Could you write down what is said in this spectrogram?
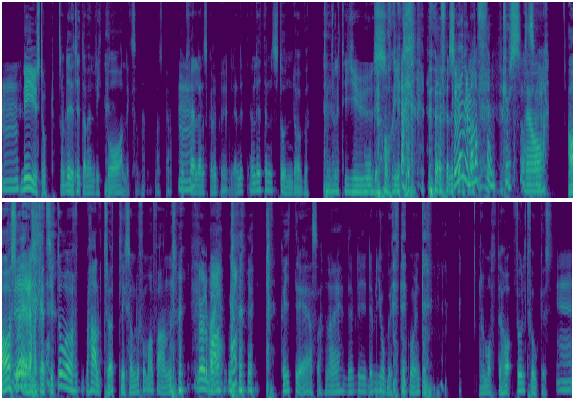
Mm. det är ju stort. Det har blivit lite av en ritual liksom. Man ska, på Mm. kvällen ska det bli en, en liten stund av Tända lite ljus. obehaglig Så länge man har fokus, så att Ja. säga. Ja, så är det. Man kan inte sitta och halvtrött liksom. Då får man fan... Då är det bara... Skit i det alltså. Nej, det blir, det blir jobbigt. Det går inte. Man måste ha fullt fokus. Mm.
